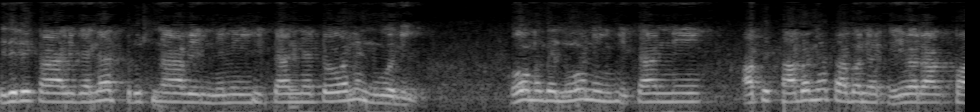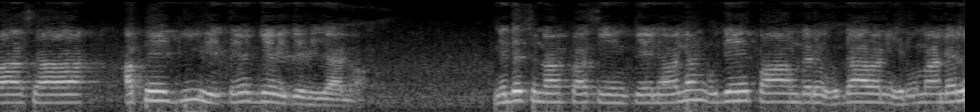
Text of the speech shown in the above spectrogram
ඉදිරි කාලේ ගැන තෘෂ්ණාවෙන් නෙමෙයි හිතන්නට ඕනේ නුවණින්. කොහොමද නුවණින් හිතන්නේ අපි තබන තබන පියවරක් පාසා අපේ ජීවිතය ගෙවි ගෙවි යනවා. නිදසුනක් වශයෙන් කියනවා නම් උදේ පාන්දර උදාවන ඉරුමඩල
